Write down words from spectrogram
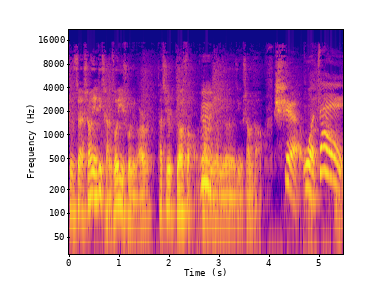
就是在商业地产做艺术里边，它其实比较早这样一个、一个一个商场。是我在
